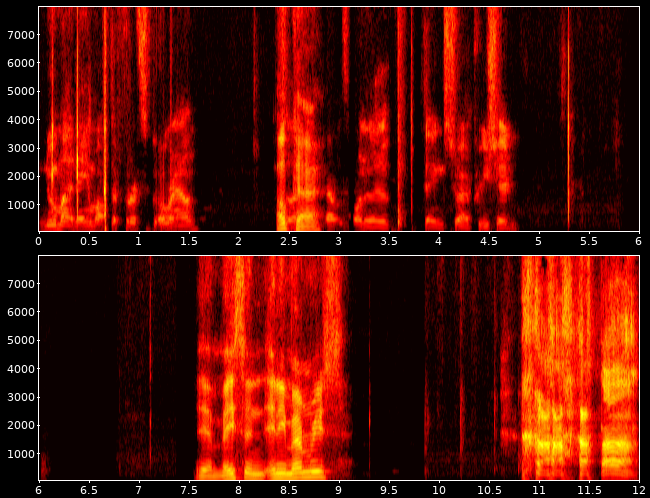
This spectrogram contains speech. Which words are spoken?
knew my name off the first go round. So, okay, like, that was one of the things too I appreciated. Yeah, Mason, any memories? All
